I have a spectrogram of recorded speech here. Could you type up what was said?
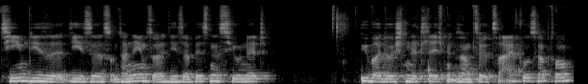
Team diese, dieses Unternehmens oder dieser Business Unit überdurchschnittlich mit unserem CO2-Fußabdruck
